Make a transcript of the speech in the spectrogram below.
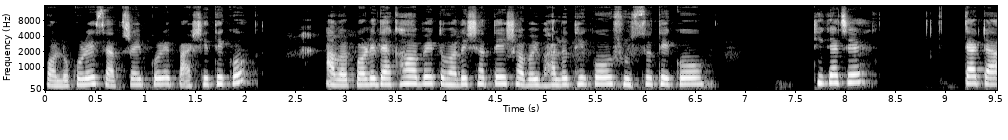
ফলো করে সাবস্ক্রাইব করে পাশে থেকো। আবার পরে দেখা হবে তোমাদের সাথে। সবাই ভালো থেকো, সুস্থ থেকো। ঠিক আছে? টাটা।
